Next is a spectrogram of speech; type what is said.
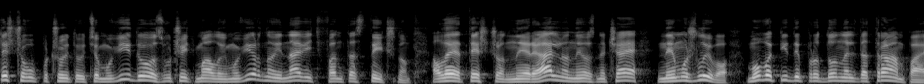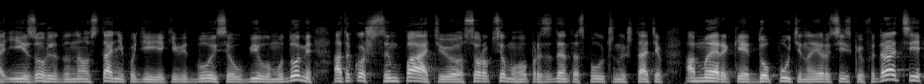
Те, що ви почуєте у цьому відео, звучить малоймовірно і навіть фантастично. Але те, що нереально, не означає неможливо. Мова піде про Дональда Трампа. І з огляду на останні події, які відбулися у Білому домі, а також симпатію 47-го президента Сполучених Штатів Америки до Путіна і Російської Федерації,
